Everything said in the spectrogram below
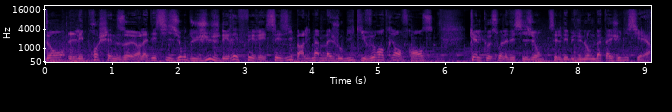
dans les prochaines heures la décision du juge des référés saisi par l'imam Majoubi qui veut rentrer en France. Quelle que soit la décision, c'est le début d'une longue bataille judiciaire.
